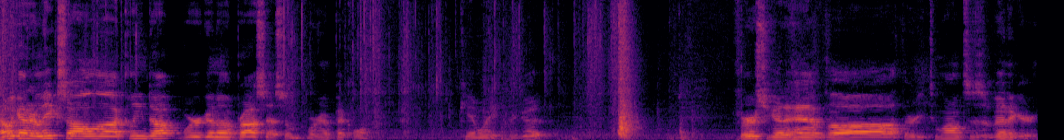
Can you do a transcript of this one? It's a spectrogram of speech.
Now we got our leeks all uh, cleaned up. We're going to process them. We're going to pickle them. Can't wait. They're good. First, you got to have uh, 32 ounces of vinegar.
